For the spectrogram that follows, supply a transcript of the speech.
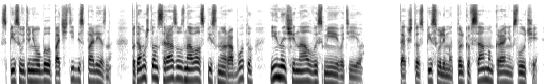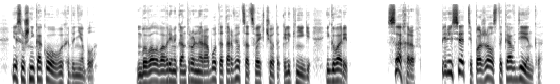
Списывать у него было почти бесполезно, потому что он сразу узнавал списанную работу и начинал высмеивать ее. Так что списывали мы только в самом крайнем случае, если уж никакого выхода не было. Бывало, во время контрольной работы оторвется от своих четок или книги и говорит «Сахаров, пересядьте, пожалуйста, к Авдеенко».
